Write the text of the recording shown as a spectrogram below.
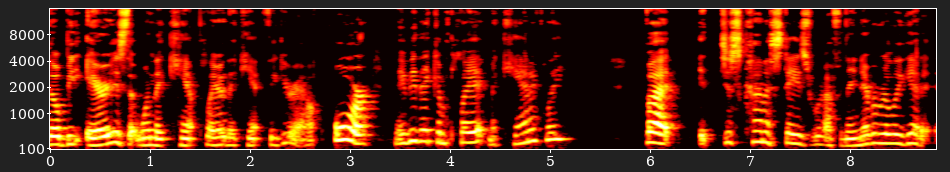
There'll be areas that when they can't play or they can't figure out, or maybe they can play it mechanically, but it just kind of stays rough and they never really get it.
